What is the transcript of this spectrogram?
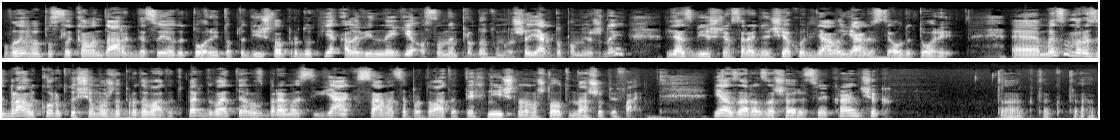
вони випустили календар для своєї аудиторії. Тобто діджитал продукт є, але він не є основним продуктом лише як допоміжний для збільшення середнього чеку для лояльності аудиторії. Е, Ми з вами розібрали коротко, що можна продавати. Тепер давайте розберемось, як саме це продавати технічно налаштовувати на Shopify. Я зараз зашорю свій екранчик. Так, так, так.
